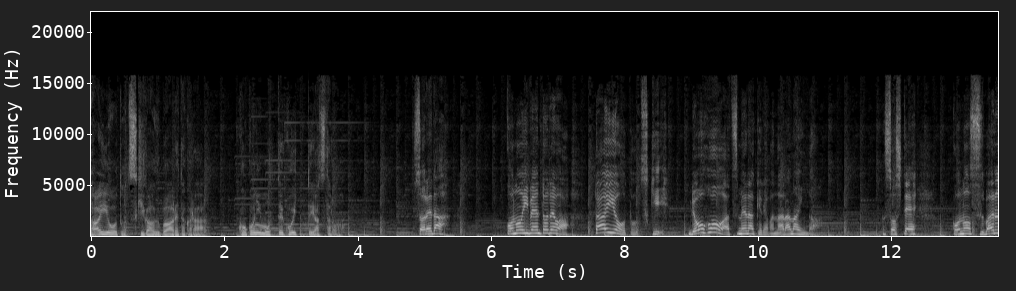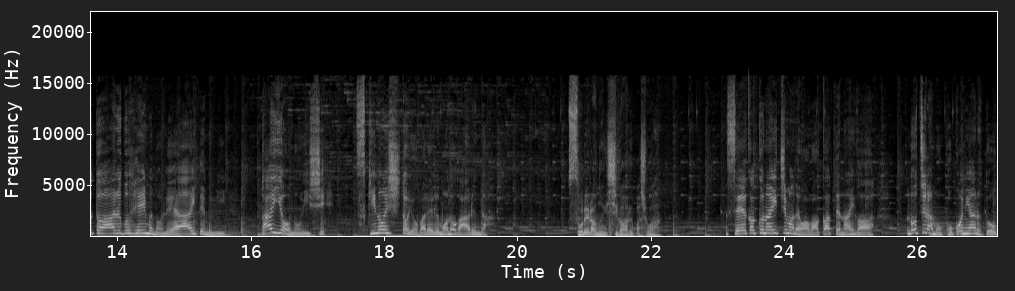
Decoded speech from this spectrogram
太陽と月が奪われたからここに持ってこいってやつだろ。それだ。このイベントでは太陽と月両方を集めなければならないんだ。そしてこのスバルト・アールブヘイムのレアアイテムに太陽の石月の石と呼ばれるものがあるんだ。それらの石がある場所は？正確な位置までは分かってないがどちらもここにある洞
